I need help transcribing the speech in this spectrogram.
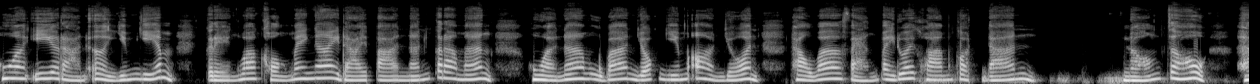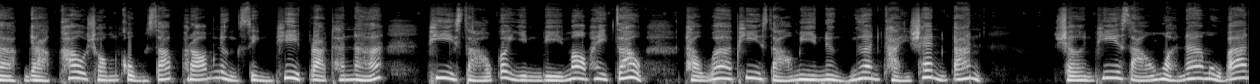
หัวอีหรานเอ่ยยิ้มยิ้ม เกรงว่าคงไม่ง่ายดายปานนั้นกระมัง หัวหน้าหมู่บ้านยกยิ้มอ่อนโยนเท่าว่าแฝงไปด้วยความกดดันน้องโจ หากอยากเข้าชมขุมทรัพย์พร้อมหนึ่งสิ่งที่ปรารถนา พี่สาวก็ยินดีมอบให้เจ้าเท่าว่าพี่สาวมีหนึ่งเงื่อนไขเช่นกัน เชิญพี่สาวหัวหน้าหมู่บ้าน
